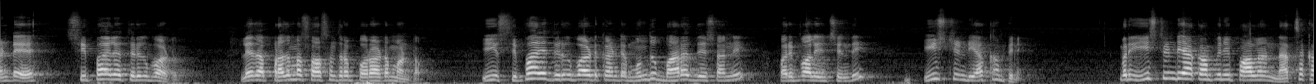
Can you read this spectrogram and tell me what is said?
అంటే సిపాయిల తిరుగుబాటు లేదా ప్రథమ స్వాతంత్ర పోరాటం అంటాం. ఈ సిపాయి తిరుగుబాటు కంటే ముందు భారతదేశాన్ని పరిపాలించింది ఈస్ట్ ఇండియా కంపెనీ. మరి ఈస్ట్ ఇండియా కంపెనీ పాలన నచ్చక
